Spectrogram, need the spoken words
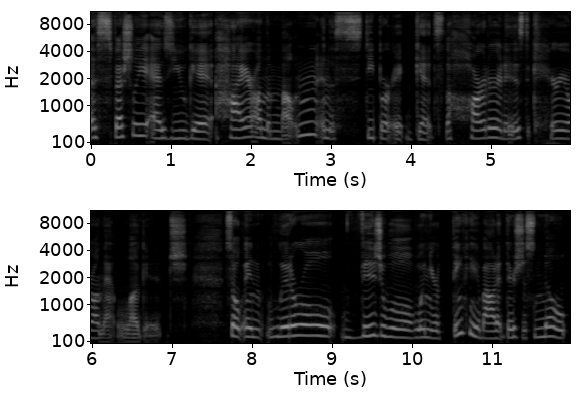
especially as you get higher on the mountain and the steeper it gets, the harder it is to carry around that luggage. So in literal visual when you're thinking about it, there's just no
